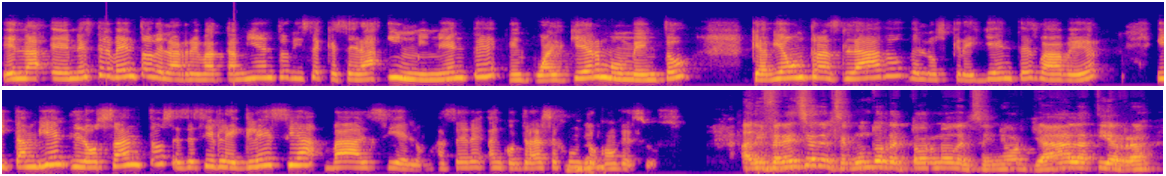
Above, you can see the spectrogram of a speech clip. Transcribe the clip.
En, la- en este evento del arrebatamiento dice que será inminente en cualquier momento, que había un traslado de los creyentes, va a haber, y también los santos, es decir, la iglesia va al cielo a, hacer, a encontrarse junto con Jesús. A diferencia del segundo retorno del Señor ya a la tierra,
